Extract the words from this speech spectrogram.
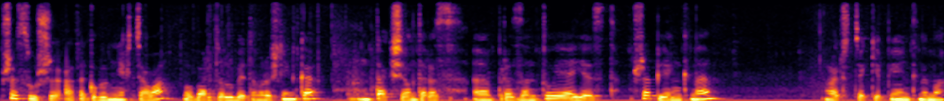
przesuszy, a tego bym nie chciała, bo bardzo lubię tę roślinkę. Tak się on teraz e, prezentuje, jest przepiękny. Zobaczcie, jakie piękne ma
